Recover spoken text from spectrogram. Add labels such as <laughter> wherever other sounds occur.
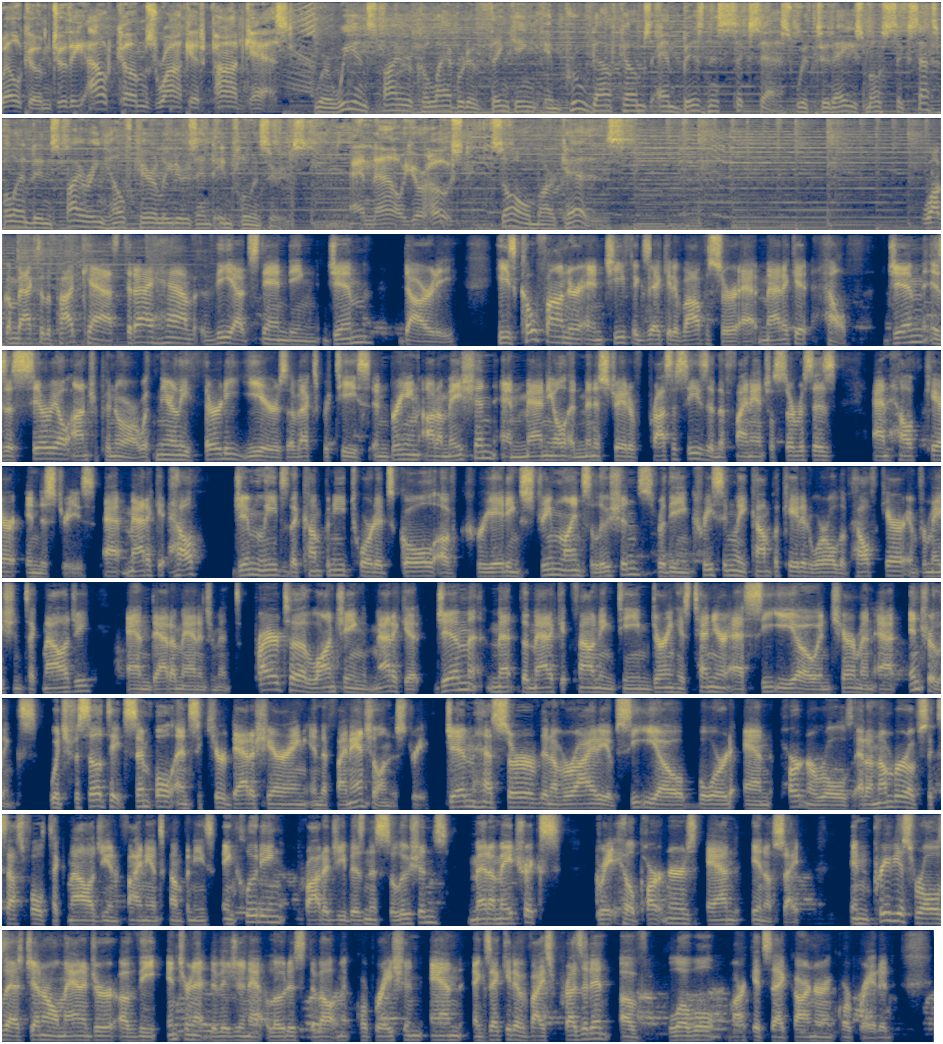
Welcome to the Outcomes Rocket podcast, where we inspire collaborative thinking, improved outcomes, and business success with today's most successful and inspiring healthcare leaders and influencers. And now, your host, Saul Marquez. Welcome back to the podcast. Today I have the outstanding Jim Daugherty. He's co founder and chief executive officer at Madaket Health. Jim is a serial entrepreneur with nearly 30 years of expertise in bringing automation and manual administrative processes in the financial services and healthcare industries. At Madaket Health, Jim leads the company toward its goal of creating streamlined solutions for the increasingly complicated world of healthcare information technology and data management. Prior to launching Madaket, Jim met the Madaket founding team during his tenure as CEO and chairman at Intralinks, which facilitates simple and secure data sharing in the financial industry. Jim has served in a variety of CEO, board, and partner roles at a number of successful technology and finance companies, including Prodigy Business Solutions, MetaMatrix, Great Hill Partners, and InnoSight. In previous roles as general manager of the Internet division at Lotus Development Corporation and executive vice president of global markets at Gartner Incorporated,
